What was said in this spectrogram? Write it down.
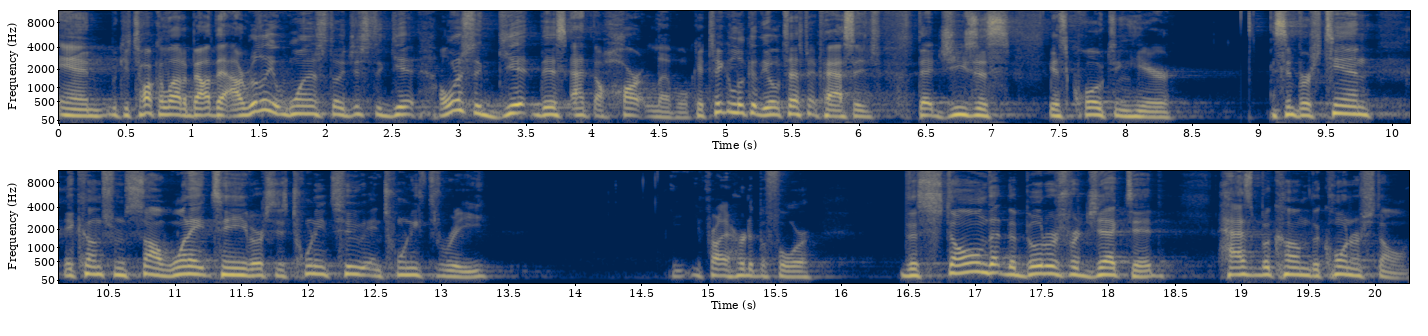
And we could talk a lot about that. I really want us though just to get, I want us to get this at the heart level. Okay, take a look at the Old Testament passage that Jesus is quoting here. It's in verse 10. It comes from Psalm 118, verses 22 and 23. You probably heard it before. The stone that the builders rejected has become the cornerstone.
